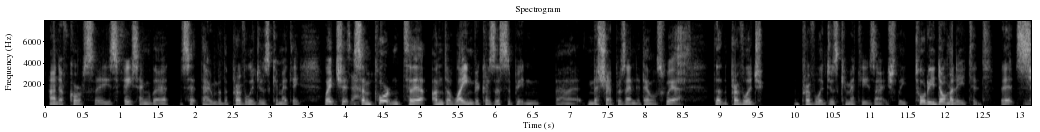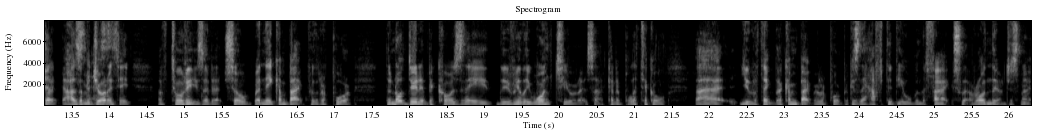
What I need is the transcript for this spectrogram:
And of course, he's facing the sit down with the Privileges Committee, which it's Exactly. important to underline because this has been uh, misrepresented elsewhere. That the Privilege Privileges Committee is actually Tory dominated. It's uh, it has a Yes, it is. majority of Tories in it. So when they come back with a report, they're not doing it because they they really want to, or it's a kind of political. Uh, you know, think they're coming back with a report because they have to deal with the facts that are on there just now,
